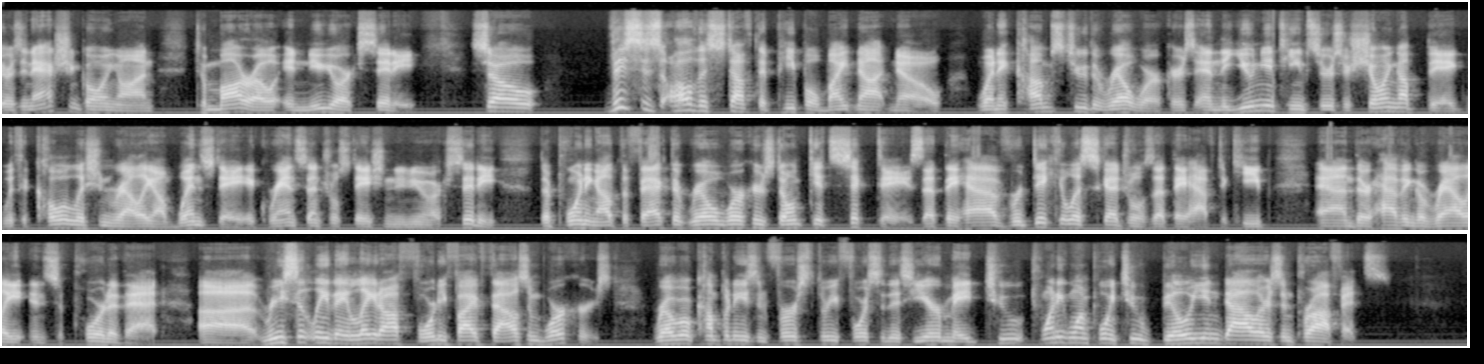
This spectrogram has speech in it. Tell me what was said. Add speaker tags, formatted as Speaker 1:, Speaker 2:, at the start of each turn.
Speaker 1: There's an action going on tomorrow in New York City. So, this is all the stuff that people might not know when it comes to the rail workers. And the union Teamsters are showing up big with a coalition rally on Wednesday at Grand Central Station in New York City. They're pointing out the fact that rail workers don't get sick days, that they have ridiculous schedules that they have to keep, and they're having a rally in support of that. Uh, recently, they laid off 45,000 workers. Railroad companies in first three fourths of this year made two, $21.2 billion in profits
